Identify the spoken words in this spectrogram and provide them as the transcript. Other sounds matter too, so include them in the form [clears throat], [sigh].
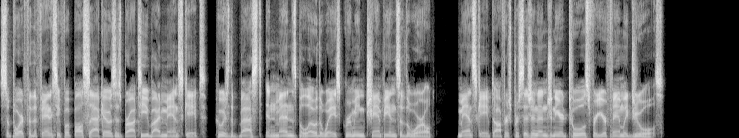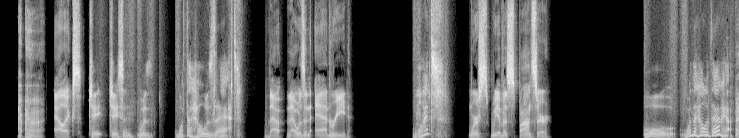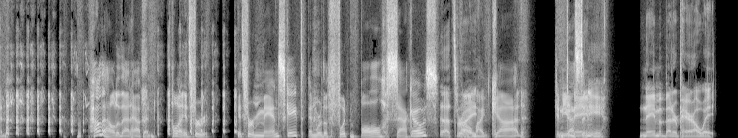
Support for the Fantasy Football Sackos is brought to you by Manscaped, who is the best in men's below the waist grooming champions of the world. Manscaped offers precision engineered tools for your family jewels. [clears throat] Alex, J- Jason was what the hell was that? that that was an ad read. What? We're we have a sponsor. Whoa! When the hell did that happen? [laughs] How the hell did that happen? Hold on, it's for it's for Manscaped, and we're the football sackos. That's right. Oh my god! Can you Destiny. name name a better pair? I'll wait.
